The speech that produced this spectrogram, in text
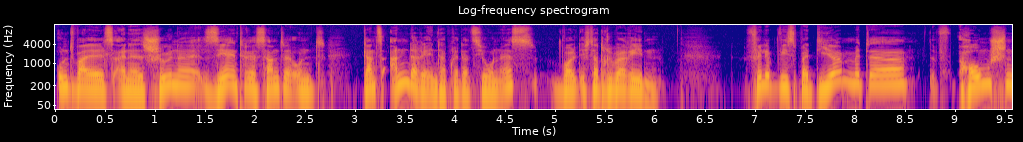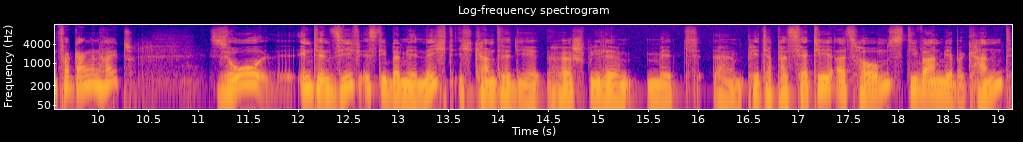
und weil es eine schöne, sehr interessante und ganz andere Interpretation ist, wollte ich darüber reden. Philipp, wie ist bei dir mit der Holmeschen Vergangenheit? So intensiv ist die bei mir nicht. Ich kannte die Hörspiele mit ähm, Peter Passetti als Holmes, die waren mir bekannt.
